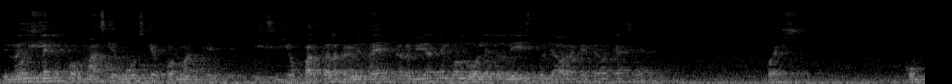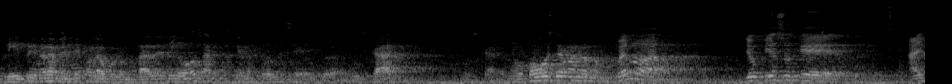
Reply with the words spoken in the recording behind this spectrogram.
Si no hay pues iglesia, por más que busque, por más que... Y si yo parto de la premisa, eh, pero yo ya tengo los boletos listos, ¿y ahora qué tengo que hacer? Pues cumplir primeramente con la voluntad de Dios antes que nuestros deseos, buscar, buscar. ¿Cómo usted, hermano? Bueno, ah, yo pienso que hay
